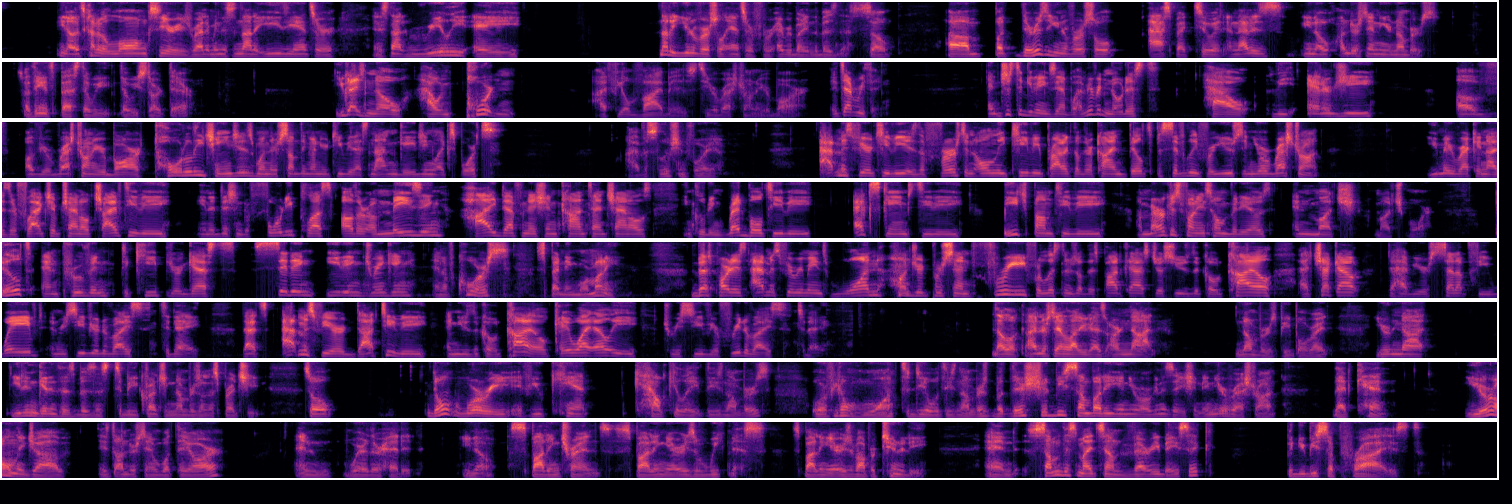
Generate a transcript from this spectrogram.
you know, it's kind of a long series, right? I mean, this is not an easy answer and it's not really a, not a universal answer for everybody in the business. So, um, but there is a universal aspect to it, and that is, you know, understanding your numbers. So I think it's best that we that we start there. You guys know how important I feel vibe is to your restaurant or your bar. It's everything. And just to give you an example, have you ever noticed how the energy of of your restaurant or your bar totally changes when there's something on your TV that's not engaging like sports? I have a solution for you. Atmosphere TV is the first and only TV product of their kind built specifically for use in your restaurant. You may recognize their flagship channel, Chive TV, in addition to 40 plus other amazing high definition content channels, including Red Bull TV, X Games TV, Beach Bum TV, America's Funniest Home Videos, and much, much more. Built and proven to keep your guests sitting, eating, drinking, and of course, spending more money. The best part is Atmosphere remains 100% free for listeners of this podcast. Just use the code Kyle at checkout to have your setup fee waived and receive your device today. That's atmosphere.tv and use the code Kyle, K Y L E, to receive your free device today. Now, look, I understand a lot of you guys are not numbers people, right? You're not, you didn't get into this business to be crunching numbers on a spreadsheet. So don't worry if you can't calculate these numbers or if you don't want to deal with these numbers, but there should be somebody in your organization, in your restaurant that can. Your only job is to understand what they are and where they're headed. You know, spotting trends, spotting areas of weakness, spotting areas of opportunity. And some of this might sound very basic, but you'd be surprised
